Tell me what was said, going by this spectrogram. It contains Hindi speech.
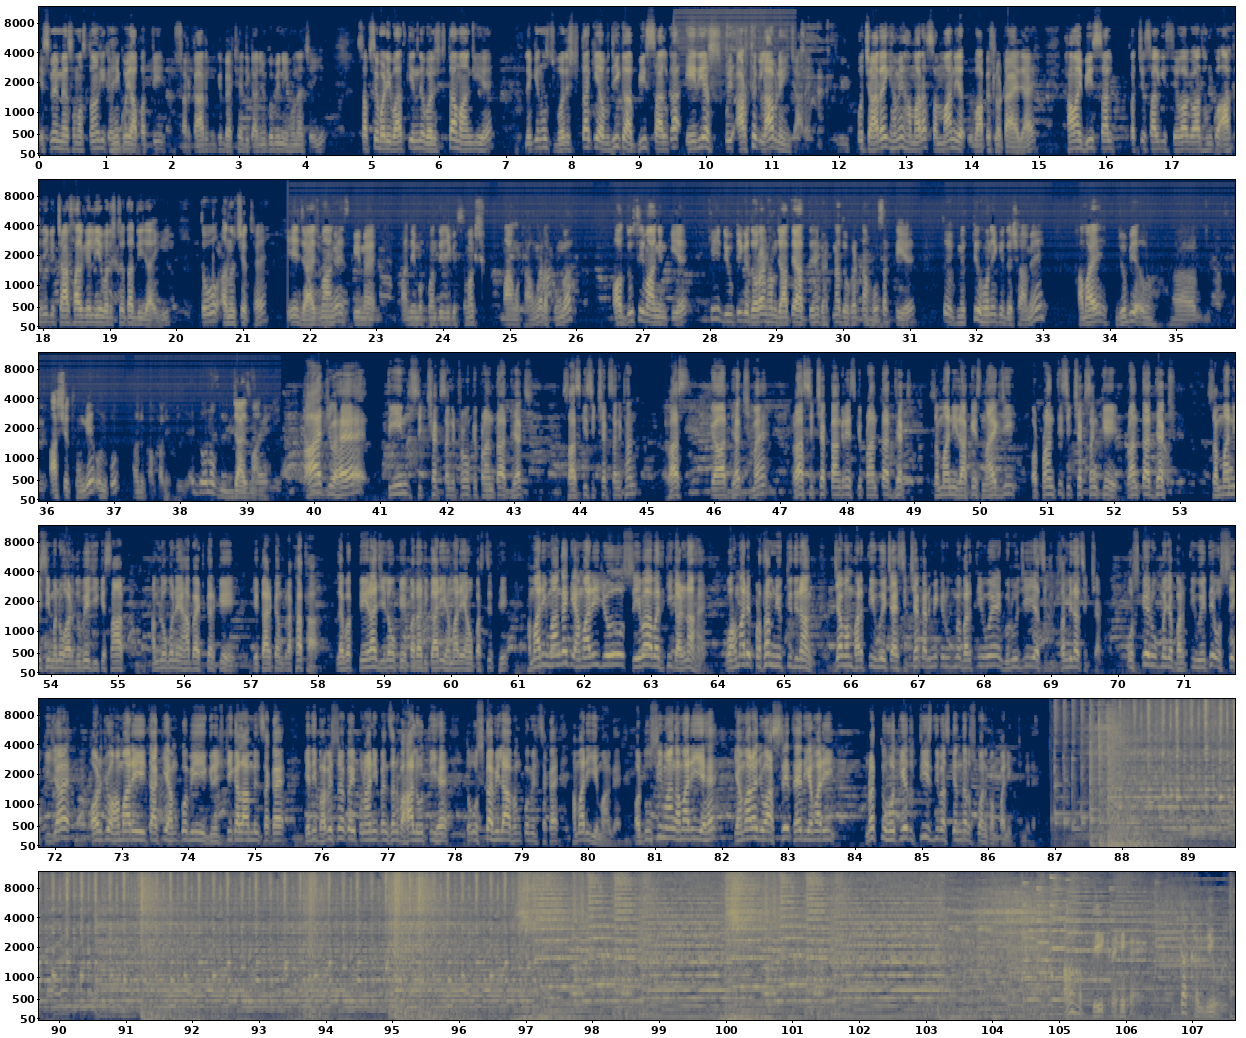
इसमें मैं समझता हूँ कि कहीं कोई आपत्ति सरकार के बैठे अधिकारियों को भी नहीं होना चाहिए। सबसे बड़ी बात कि इनने वरिष्ठता मांगी है, लेकिन उस वरिष्ठता की अवधि का 20 साल का एरियर्स कोई आर्थिक लाभ नहीं चाह रहे। वो चाह रहे कि हमें हमारा सम्मान वापस लौटाया जाए। हमारी 20 साल 25 साल की सेवा के बाद हमको आखिरी के चार साल के लिए वरिष्ठता दी जाएगी तो वो अनुचित है। ये जायज़ मांग है, इसकी मैं माननीय मुख्यमंत्री जी के समक्ष मांग उठाऊँगा, रखूँगा। और दूसरी मांग इनकी है कि ड्यूटी के दौरान हम जाते आते हैं, घटना दुर्घटना हो सकती है तो मृत्यु होने की दशा में हमारे जो भी आश्रित होंगे, उनको अनुकंपा दी जाए दोनों जायज़ मांगे आज जो है, तीन शिक्षक संगठनों के प्रांताध्यक्ष, शासकीय शिक्षक संगठन राष्ट्र के अध्यक्ष मैं, राष्ट्र शिक्षक कांग्रेस के प्रांताध्यक्ष सम्मानी राकेश नायक जी और प्रांतीय शिक्षक संघ के प्रांताध्यक्ष सम्मानी सी मनोहर दुबे जी के साथ हम लोगों ने यहाँ बैठ कर के ये कार्यक्रम रखा था। लगभग तेरह जिलों के पदाधिकारी हमारे यहाँ उपस्थित थे। हमारी मांग है कि हमारी जो सेवा अवधि की गणना है, वो हमारे प्रथम नियुक्ति दिनांक, जब हम भर्ती हुए, चाहे शिक्षा कर्मी के रूप में भर्ती हुए, गुरुजी या संविदा शिक्षक, उसके रूप में जब भर्ती हुए थे, उससे की जाए और जो हमारे, ताकि हमको भी ग्रेजुटी का लाभ मिल सके। यदि भविष्य में कोई पुरानी पेंशन बहाल होती है तो उसका भी लाभ हमको मिल सके, हमारी ये मांग है। और दूसरी मांग हमारी ये है कि हमारा जो आश्रित है, यदि हमारी मृत्यु होती है तो तीस दिवस के अंदर उसको अनुकंपा नियुक्ति मिले। आप देख रहे हैं दखल न्यूज़।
